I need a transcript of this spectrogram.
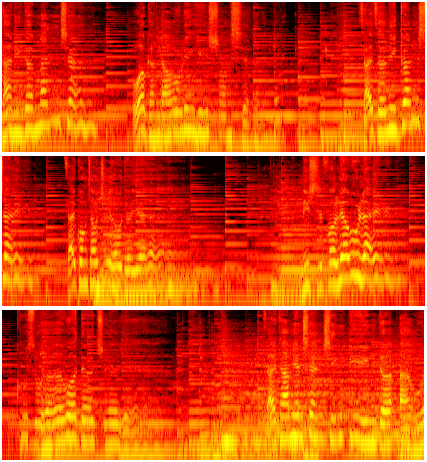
在你的门前，我看到另一双鞋，猜测你跟谁在狂潮之后的夜，你是否流泪，哭诉和我的决裂，在他面前轻盈的安慰。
